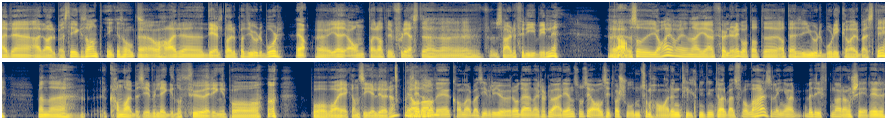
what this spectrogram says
er, eh, er arbeidstid, ikke sant? Ikke sant? Eh, og her eh, deltar du på et julebord. Ja. Eh, jeg antar at de fleste eh, så er det frivillig. Ja. Så ja, ja, nei, jeg følger det godt at, at det er julebord ikke har arbeidstid. Men kan arbeidsgiver legge noen føringer på, på hva jeg kan si eller gjøre? Ja det da, sånn? det kan arbeidsgivere gjøre, og det er, det er klart du er i en sosial situasjon som har en tilknytning til arbeidsforholdet her, så lenge bedriften arrangerer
